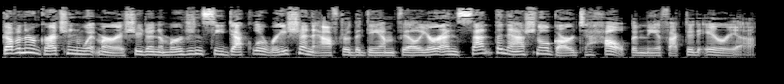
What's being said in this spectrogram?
Governor Gretchen Whitmer issued an emergency declaration after the dam failure and sent the National Guard to help in the affected area.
